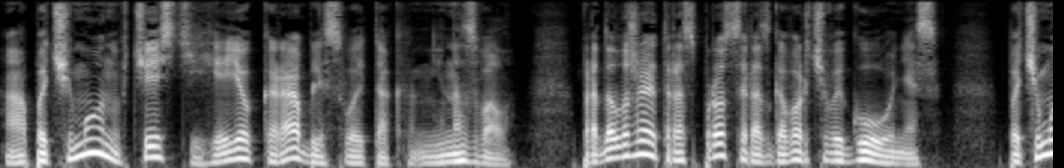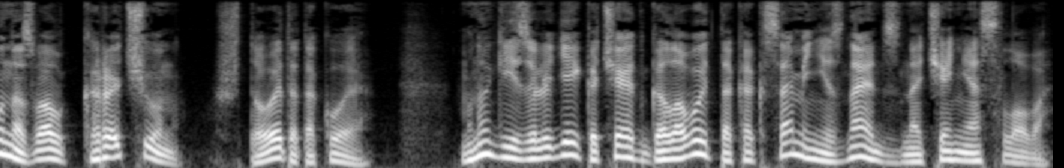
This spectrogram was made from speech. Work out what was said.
«А почему он в честь ее корабль свой так не назвал?» Продолжает расспросы разговорчивый Гуунес. «Почему назвал Карачун? Что это такое?» Многие из людей качают головой, так как сами не знают значения слова.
